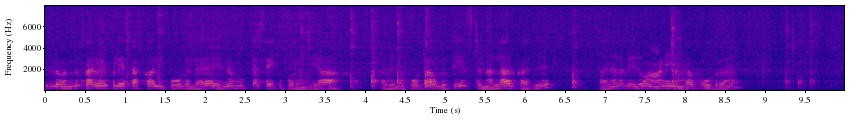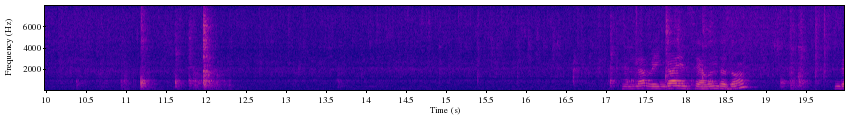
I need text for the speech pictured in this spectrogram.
இதில் வந்து கருவேப்பிலையே தக்காளி போடலை. ஏன்னா முட்டை சேர்க்க போகிறோம் இல்லையா? அது ரெண்டு போட்டால் அவ்வளோ டேஸ்ட்டு நல்லா இருக்காது. அதனால் வெறும் ஆனியன் தான் போடுறேன். நல்லா வெங்காயம் செவந்ததும் இந்த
